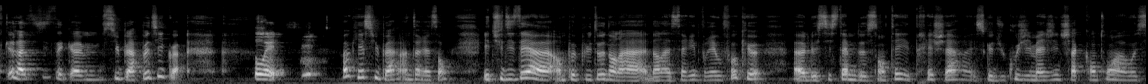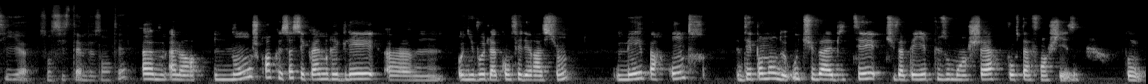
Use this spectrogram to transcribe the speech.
parce que la Suisse, c'est quand même super petit, quoi. Ouais. Ok, super, intéressant. Et tu disais euh, un peu plus tôt dans la, dans la série de Vrai ou Faux que euh, le système de santé est très cher. Est-ce que du coup, j'imagine, chaque canton a aussi euh, son système de santé? Alors, non, je crois que ça, c'est quand même réglé au niveau de la Confédération. Mais par contre, dépendant de où tu vas habiter, tu vas payer plus ou moins cher pour ta franchise. Donc,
